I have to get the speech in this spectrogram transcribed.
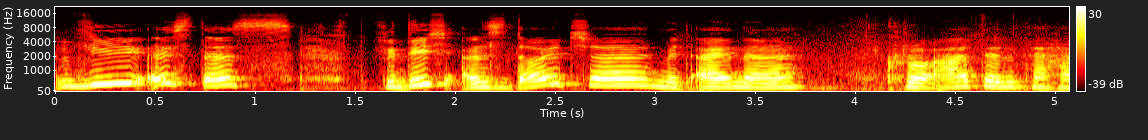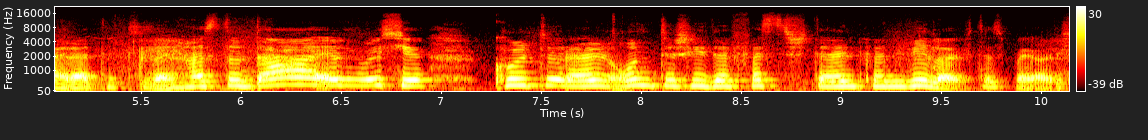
wie ist das für dich als Deutsche mit einer Kroatin verheiratet zu sein? Hast du da irgendwelche kulturellen Unterschiede feststellen können? Wie läuft das bei euch?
